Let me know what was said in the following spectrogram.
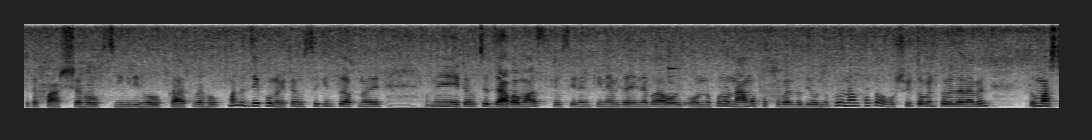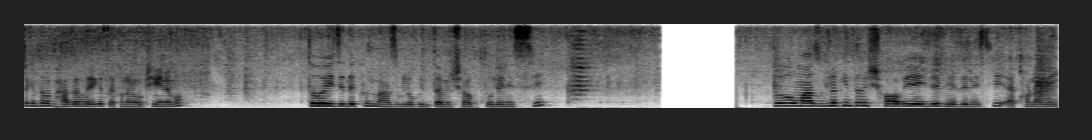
সেটা পার্শা হোক, চিংড়ি হোক, কাঁকড়া হোক মানে যে কোনো, এটা হচ্ছে কিন্তু আপনার মানে এটা হচ্ছে জাবা মাছ। কেউ চেনেন কিনে আমি জানি না, বা অন্য কোনো নামও থাকতে পারে। যদি অন্য কোনো নাম থাকে, অবশ্যই কমেন্ট করে জানাবেন। তো মাছটা কিন্তু আমার ভাজা হয়ে গেছে, এখন আমি উঠিয়ে নেব। তো এই যে দেখুন, মাছগুলো কিন্তু আমি সব তুলে নিচ্ছি। তো মাছগুলো কিন্তু আমি সবই এই যে ভেজে নিচ্ছি। এখন আমি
